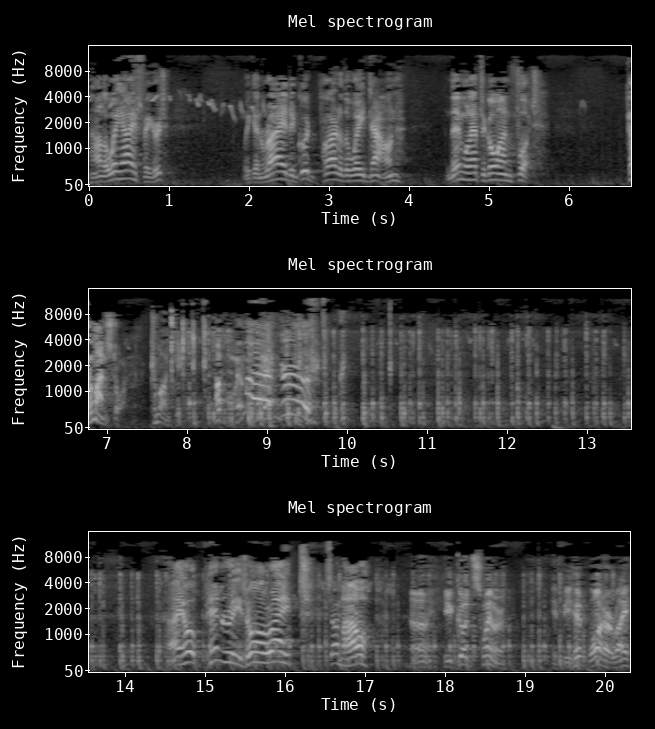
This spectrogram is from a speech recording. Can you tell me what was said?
Now, the way I figured, we can ride a good part of the way down, and then we'll have to go on foot. Come on, Storm. Come on, King. Up, Come on, girl. I hope Henry's all right somehow. Uh, a good swimmer. If he hit water right,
